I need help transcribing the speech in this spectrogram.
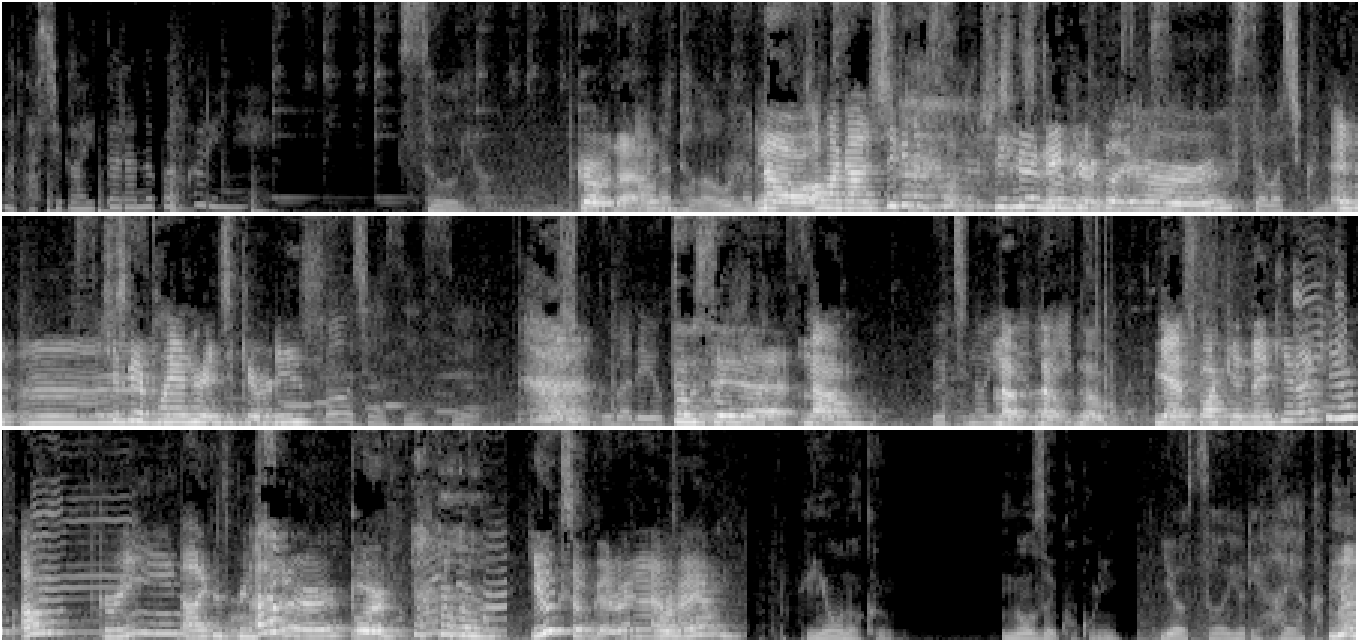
私が至らぬばかりにそうよ Girl, あな no. たは己の No, oh my god, she's gonna she's gonna make her manipulate her. ふさわしくない And, mm, she's gonna plan her insecurities. Don't say that. No. No, no, no. Yes, walk in. Thank you, thank you. Oh, green. I like this green oh. sweater. Borf. he looks so good right now, right? なぜここに予想より早かった。ハ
